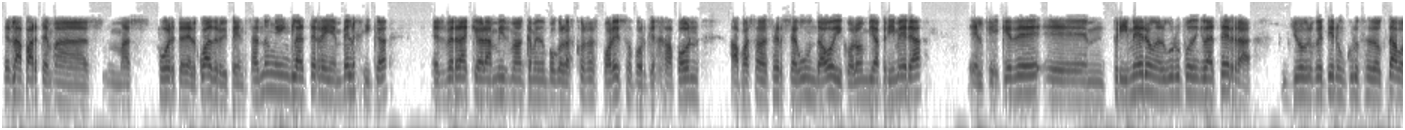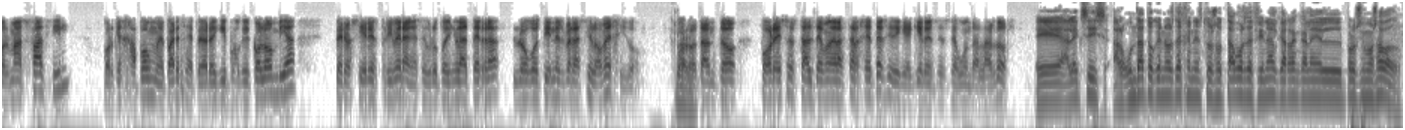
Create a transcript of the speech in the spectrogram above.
es la parte más, más fuerte del cuadro. Y pensando en Inglaterra y en Bélgica, es verdad que ahora mismo han cambiado un poco las cosas por eso, porque Japón ha pasado a ser segunda hoy, Colombia primera. El que quede eh, primero en el grupo de Inglaterra, yo creo que tiene un cruce de octavos más fácil, porque Japón me parece peor equipo que Colombia, pero si eres primera en ese grupo de Inglaterra, luego tienes Brasil o México. Por lo tanto, por eso está el tema de las tarjetas y de que quieren ser segundas las dos. Eh, Alexis, ¿algún dato que nos dejen estos octavos de final que arrancan el próximo sábado?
